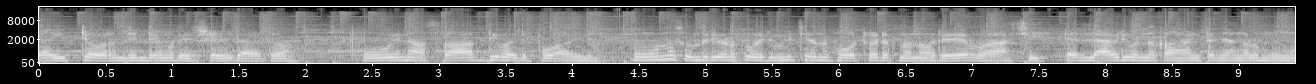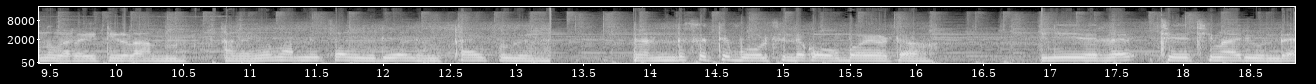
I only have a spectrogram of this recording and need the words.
ലൈറ്റ് ഓറഞ്ചിന്റെയും കൂടി ഒരു ഷെയ്ഡാട്ടോ പൂവിന് അസാധ്യ വലുപ്പമാണ് അതിന് മൂന്ന് സുന്ദരികൾക്ക് ഒരുമിച്ച് ഒന്ന് ഫോട്ടോ എടുക്കണമെന്ന് ഒരേ വാശി. എല്ലാവരും ഒന്ന് കാണട്ടെ ഞങ്ങൾ മൂന്ന് വെറൈറ്റികളാണെന്ന് അതേ വർണിച്ച വീഡിയോ ലെങ്തായി പോവുകയാണ്. രണ്ട് സെറ്റ് ബോൾസിന്റെ കോംബോ കേട്ടോ ഇനി ഇവരുടെ ചേച്ചിമാരും ഉണ്ട്.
